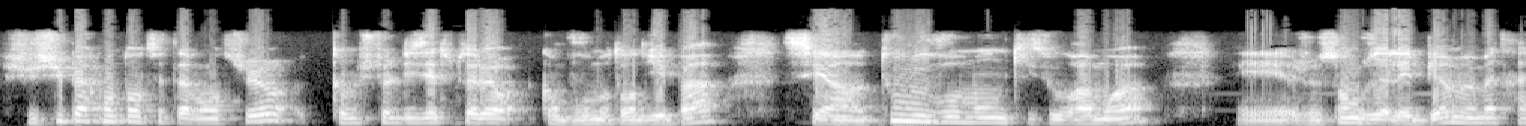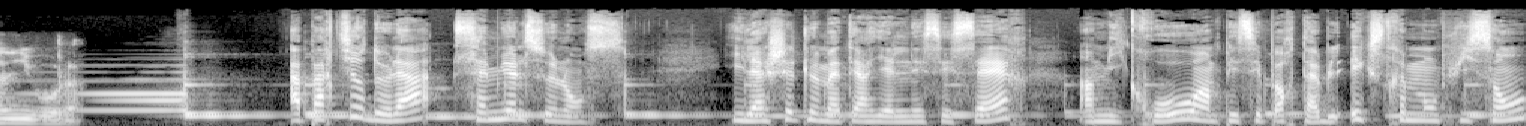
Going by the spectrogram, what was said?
je suis super content de cette aventure. Comme je te le disais tout à l'heure, quand vous m'entendiez pas, c'est un tout nouveau monde qui s'ouvre à moi et je sens que vous allez bien me mettre à niveau là. À partir de là, Samuel se lance. Il achète le matériel nécessaire, un micro, un PC portable extrêmement puissant,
